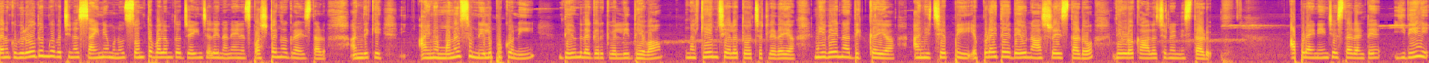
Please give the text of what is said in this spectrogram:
తనకు విరోధంగా వచ్చిన సైన్యమును సొంత బలంతో జయించలేనని ఆయన స్పష్టంగా గ్రహిస్తాడు. అందుకే ఆయన మనస్సు నిలుపుకొని దేవుని దగ్గరికి వెళ్ళి దేవా నాకేం చేయాలో తోచట్లేదయ్యా. నీవే నా దిక్కయ్యా అని చెప్పి ఎప్పుడైతే దేవుని ఆశ్రయిస్తాడో దేవుడు ఒక ఆలోచననిస్తాడు అప్పుడు ఆయన ఏం చేస్తాడంటే ఇది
